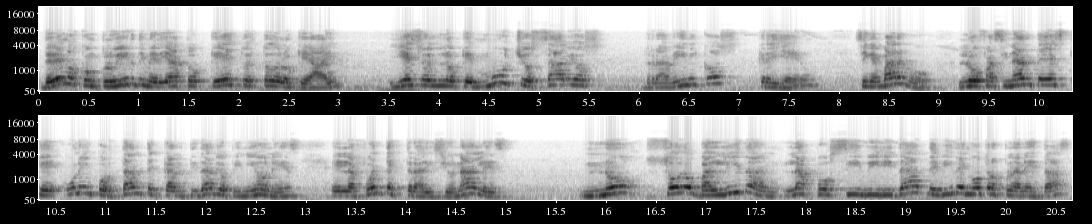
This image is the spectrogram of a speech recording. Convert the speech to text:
debemos concluir de inmediato que esto es todo lo que hay y eso es lo que muchos sabios rabínicos creyeron. Sin embargo, lo fascinante es que una importante cantidad de opiniones en las fuentes tradicionales no solo validan la posibilidad de vida en otros planetas,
